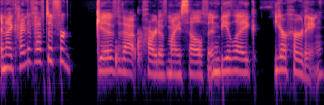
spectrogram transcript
and i kind of have to forgive that part of myself and be like you're hurting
